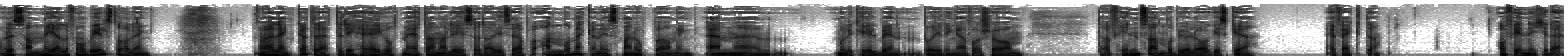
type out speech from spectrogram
og det samme gjelder for mobilstråling. Og jeg lenker til dette, de har gjort metaanalyser der de ser på andre mekanismer enn oppvarming, enn eh, molekylbrytinger, for å se om det finnes andre biologiske effekter, og finner ikke det.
